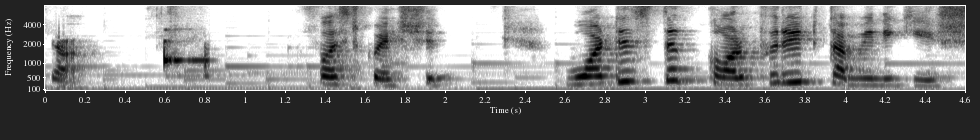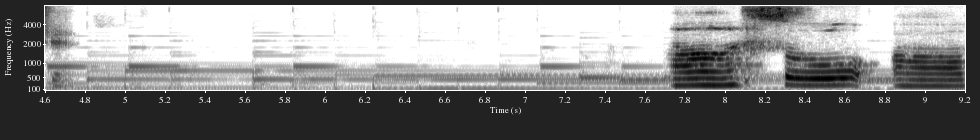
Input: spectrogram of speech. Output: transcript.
Sure. First question What is the corporate communication? Uh, so, uh,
